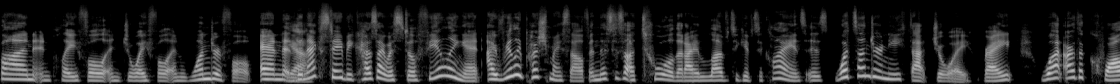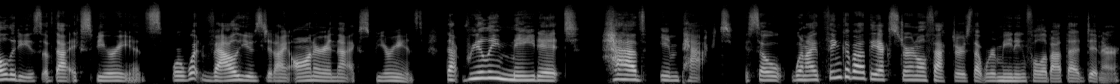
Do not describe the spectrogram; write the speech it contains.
fun and playful and joyful and wonderful. And Yeah. the next day, because I was still feeling it, I really pushed myself. And this is a tool that I love to give to clients is what's underneath that joy, right? What are the qualities of that experience? Or what values did I honor in that experience that really made it have impact. So when I think about the external factors that were meaningful about that dinner,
